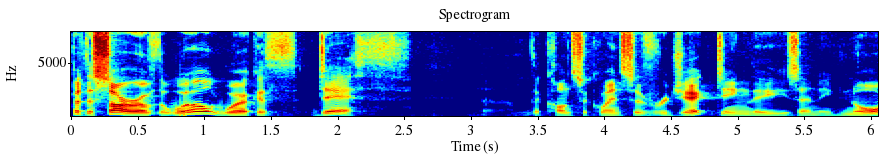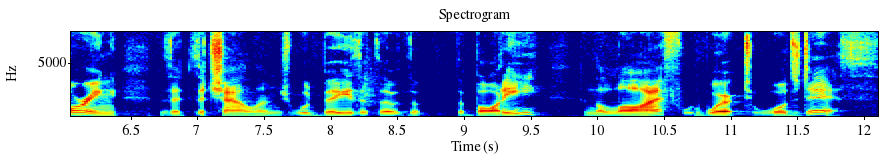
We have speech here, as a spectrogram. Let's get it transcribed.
But the sorrow of the world worketh death. Um, the consequence of rejecting these and ignoring the, the challenge would be that the, the, the body and the life would work towards death.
